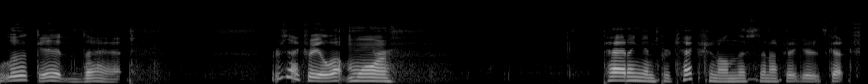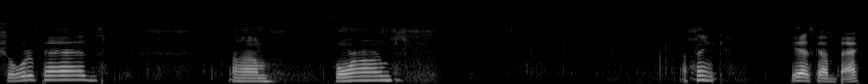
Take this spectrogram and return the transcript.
Look at that. There's actually a lot more padding and protection on this than I figured. It's got shoulder pads, um, forearms. I think, yeah, it's got back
